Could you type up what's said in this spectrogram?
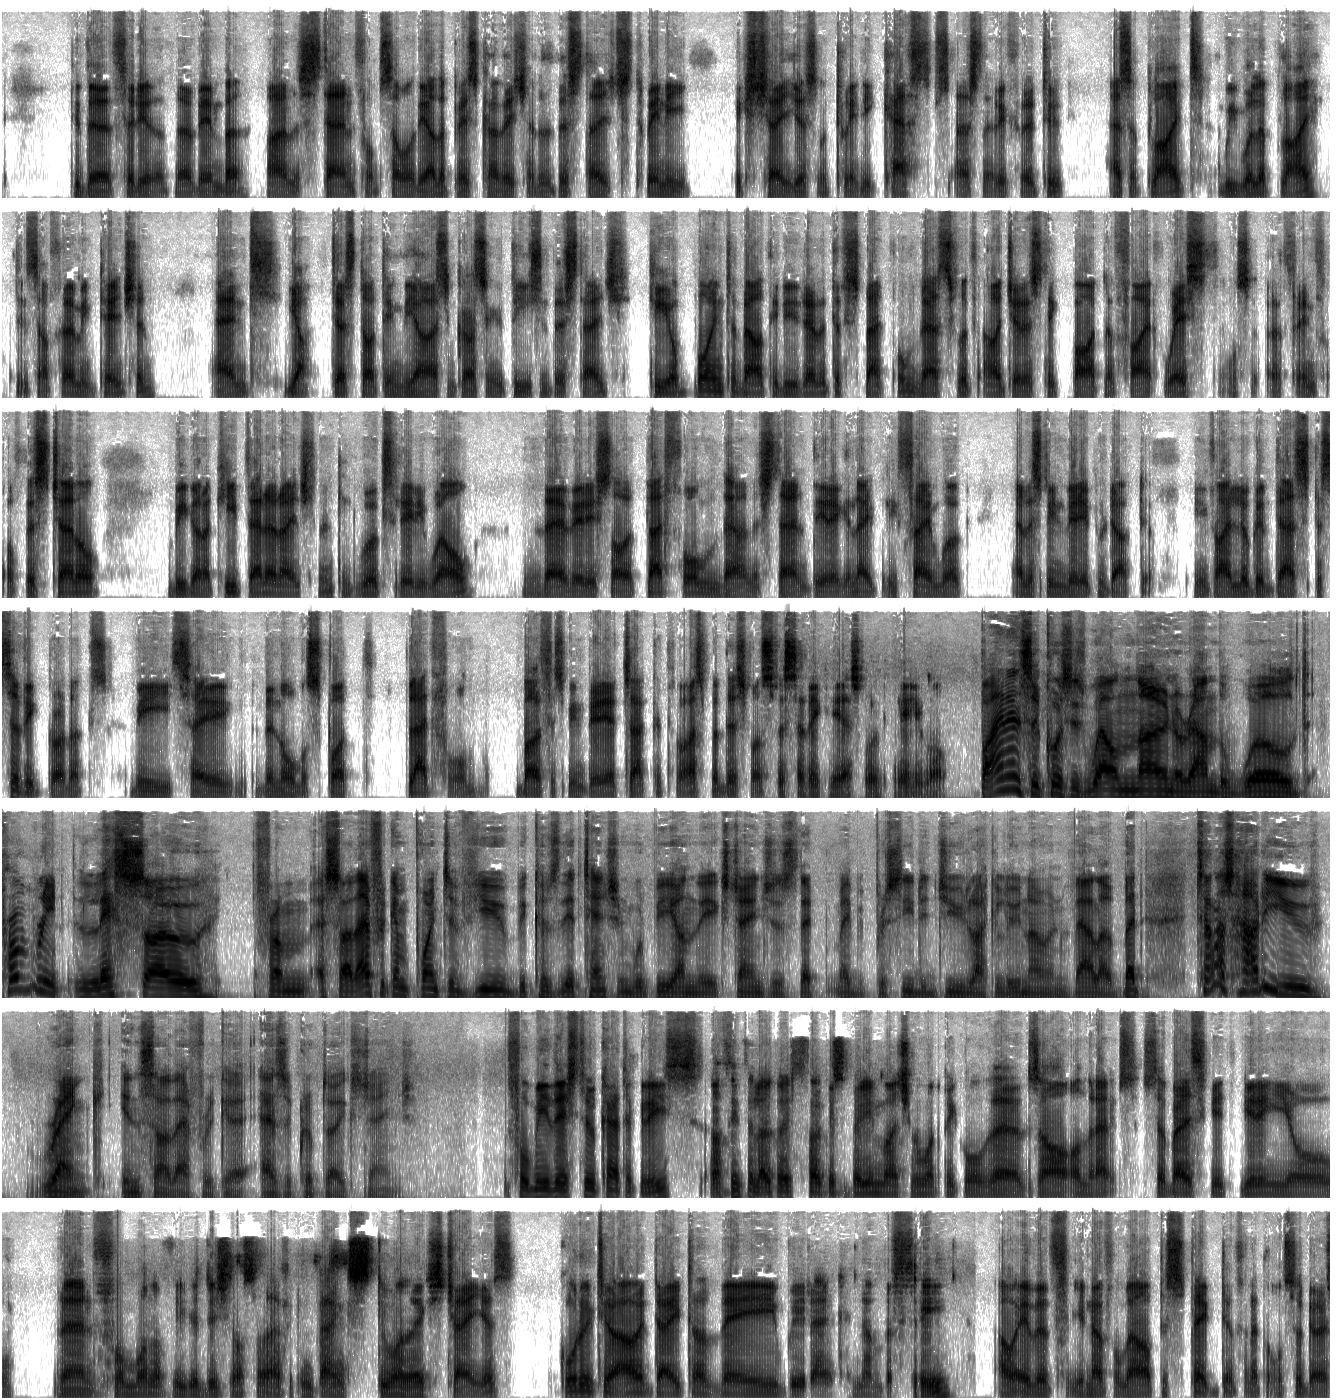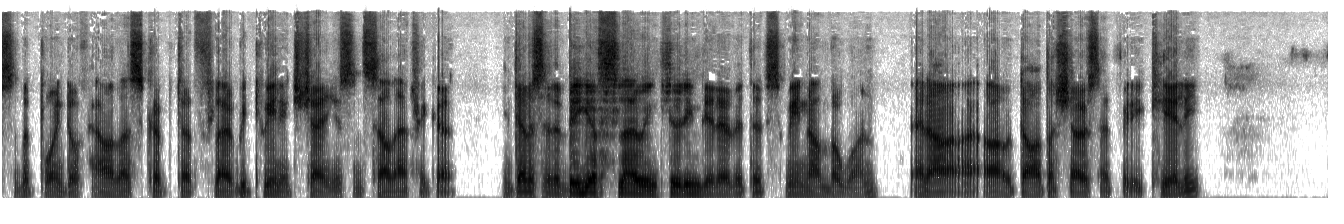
to the 30th of November. I understand from some of the other press coverage that at this stage, 20 exchanges or 20 CASPs, as they refer to, has applied. We will apply. It's our firm intention. And yeah, just dotting the I's and crossing the T's at this stage. To your point about the derivatives platform, that's with our juristic partner, Five West, also a friend of this channel. We're going to keep that arrangement. It works really well. They're a very solid platform. They understand the regulatory framework, and it's been very productive. If I look at that specific products, we say the normal spot platform, both has been very attractive to us, but this one specifically has worked really well. Binance, of course, is well known around the world, probably less so from a South African point of view because the attention would be on the exchanges that maybe preceded you, like Luno and VALR. But tell us, how do you rank in South Africa as a crypto exchange? For me, there's two categories. I think the localists focus very much on what we call the ZAR on ramps. So basically, getting your rand from one of the traditional South African banks to the exchanges. According to our data, they we rank number three. However, you know, from our perspective, and it also goes to the point of how does crypto flow between exchanges in South Africa. In terms of the bigger flow, including derivatives, we're number one, and our, our data shows that very clearly.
